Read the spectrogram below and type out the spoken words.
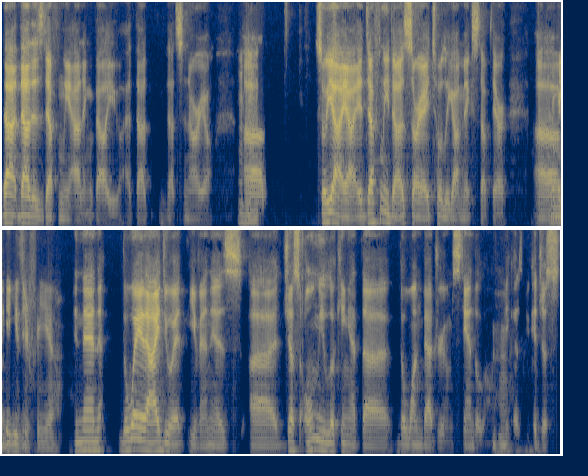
that that is definitely adding value at that that scenario. Mm-hmm. Uh, so yeah, yeah, it definitely does. Sorry, I totally got mixed up there. Um, make it easier for you. And then the way that I do it even is uh, just only looking at the the one bedroom standalone mm-hmm. because you could just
